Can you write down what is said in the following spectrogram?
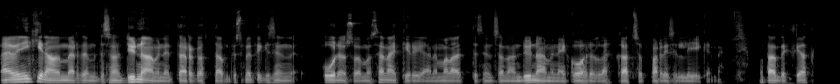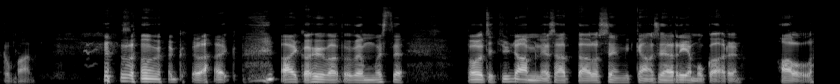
Mä en ikinä ymmärtänyt, mitä sana dynaaminen tarkoittaa, mutta jos mä tekisin uuden Suomen sanakirjaa, niin mä laittaisin sanan dynaaminen kohdalle, katso Pariisin liikenne. Mutta anteeksi, jatka vaan. se on kyllä aika, aika hyvä. Tuota, mun se, se dynaaminen saattaa olla se, mikä on siellä riemukaaren alla.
